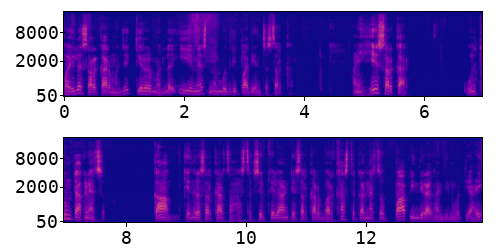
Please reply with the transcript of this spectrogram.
पहिलं सरकार म्हणजे केरळमधलं ई एम एस नंबुद्रीपाद यांचं सरकार. आणि हे सरकार उलथून टाकण्याचं काम केंद्र सरकारचा हस्तक्षेप केला आणि ते सरकार बरखास्त करण्याचं पाप इंदिरा गांधींवरती आहे.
